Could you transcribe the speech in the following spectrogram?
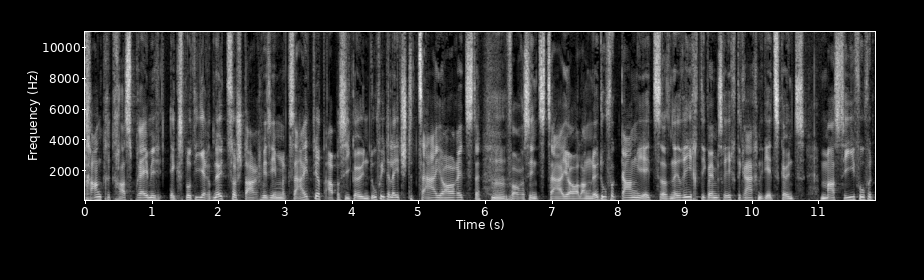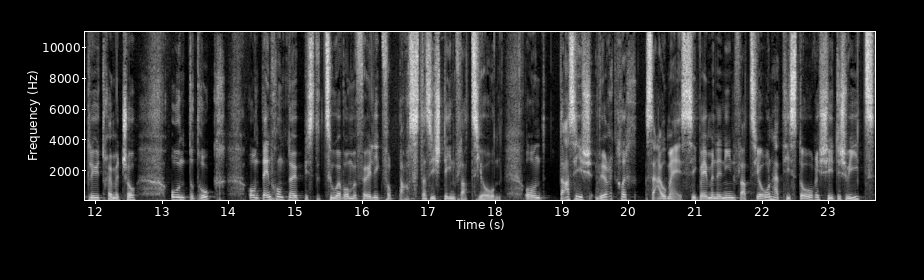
die Krankenkassenprämie explodieren nicht so stark, wie es immer gesagt wird, aber sie gehen auf in den letzten zehn Jahren jetzt. Mhm. Vorher sind sie zehn Jahre lang nicht aufgegangen, jetzt, also nicht richtig, wenn man es richtig rechnet, jetzt gehen sie massiv auf, die Leute kommen schon unter Druck. Und dann kommt noch etwas dazu, wo man völlig verpasst, das ist die Inflation. Und das ist wirklich saumässig. Wenn man eine Inflation hat, historisch in der Schweiz,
